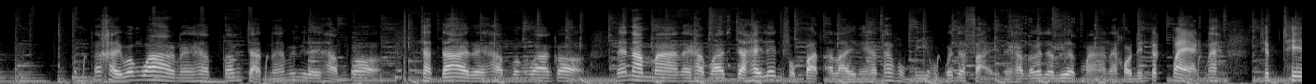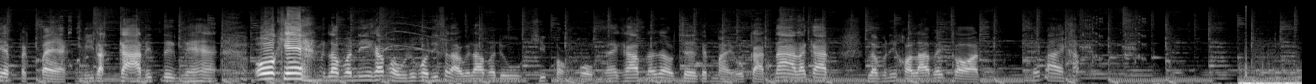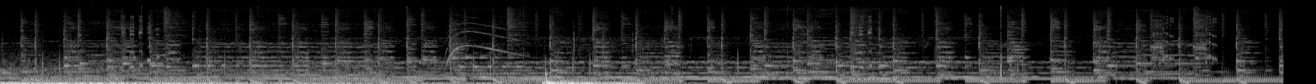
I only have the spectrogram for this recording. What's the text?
ถ้าใครว่างๆนะครับ ต้องจัดนะไม่มีอะไรทำก็จัดได้เลยครับ ว่างๆก็แนะนำมานะครับว่าจะให้เล่นสมบัติอะไรนะครับ ถ้าผมมีผมก็จะใส่นะครับ แล้วก็จะเลือกมานะ ขอเน้นแปลกๆนะ เทพๆ แปลกๆ มีหลักการนิดนึงนะฮะ โอเคสำหรับวันนี้ครับขอบคุณทุกคนที่สละเวลามาดูคลิปของผมนะครับ แล้วเราเจอกันใหม่โอกาสหน้าแล้วกัน เราววันนี้ขอลาไปก่อน บ๊ายบายครับ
